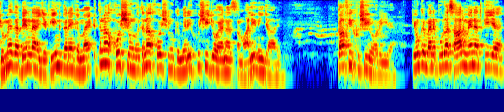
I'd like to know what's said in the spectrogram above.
جمعے کا دن ہے، یقین کریں کہ میں اتنا خوش ہوں، اتنا خوش ہوں کہ میری خوشی جو ہے نا، سنبھالی نہیں جا رہی۔ کافی خوشی ہو رہی ہے، کیونکہ میں نے پورا سال محنت کی ہے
